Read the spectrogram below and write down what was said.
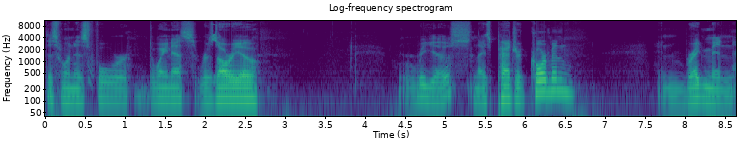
This one is for Duane S. Rosario. Rios. Nice Patrick Corbin. And Bregman.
